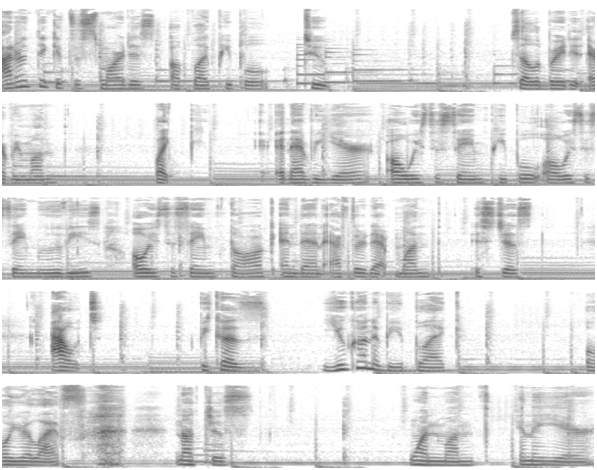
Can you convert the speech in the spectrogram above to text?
I don't think it's the smartest of black people to celebrate it every month. Like, and every year, always the same people, always the same movies, always the same talk, and then after that month, it's just out because you're gonna be black all your life, not just one month in a year.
